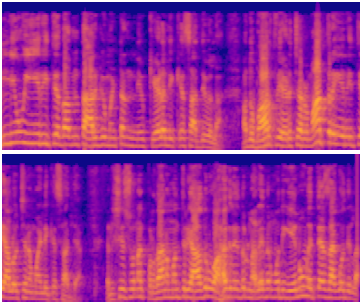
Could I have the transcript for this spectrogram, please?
ಎಲ್ಲಿಯೂ ಈ ರೀತಿಯಾದಂಥ ಆರ್ಗ್ಯುಮೆಂಟನ್ನು ನೀವು ಕೇಳಲಿಕ್ಕೆ ಸಾಧ್ಯವಿಲ್ಲ. ಅದು ಭಾರತದ ಎಡಚರು ಮಾತ್ರ ಈ ರೀತಿ ಆಲೋಚನೆ ಮಾಡಲಿಕ್ಕೆ ಸಾಧ್ಯ. ಋಷಿ ಸುನಕ್ ಪ್ರಧಾನಮಂತ್ರಿ ಆದರೂ ಆಗದೇ ಇದ್ದರೂ ನರೇಂದ್ರ ಮೋದಿಗೆ ಏನೂ ವ್ಯತ್ಯಾಸ ಆಗೋದಿಲ್ಲ.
